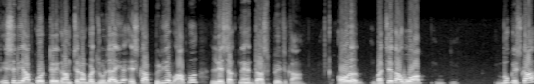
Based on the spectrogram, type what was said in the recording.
तो इसलिए आपको टेलीग्राम चैनल पर जुड़ जाइए। इसका पीडीएफ आप ले सकते हैं दस पेज का। और बच्चे का वो आप बुक इसका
